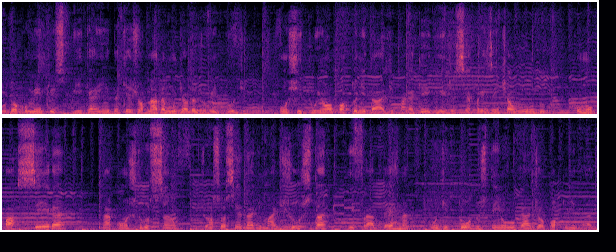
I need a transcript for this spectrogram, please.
o documento explica ainda que a Jornada Mundial da Juventude constitui uma oportunidade para que a Igreja se apresente ao mundo como parceira na construção de uma sociedade mais justa e fraterna, onde todos tenham lugar de oportunidade.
